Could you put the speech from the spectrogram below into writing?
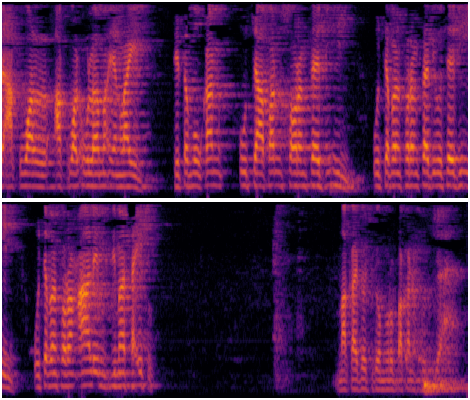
ada akwal akwal ulama yang lain. Ditemukan ucapan seorang tabi'in, ucapan seorang tabi'ut tabi'in, ucapan seorang alim di masa itu. Maka itu juga merupakan hujah.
